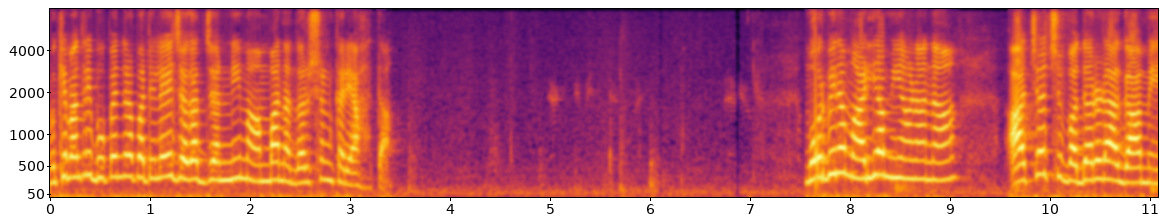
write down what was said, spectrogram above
મુખ્યમંત્રી ભૂપેન્દ્ર પટેલે જગતજનની મા અંબાના દર્શન કર્યા હતા. મોરબીના માળિયા મિયાણાના આચચ વદરડા ગામે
